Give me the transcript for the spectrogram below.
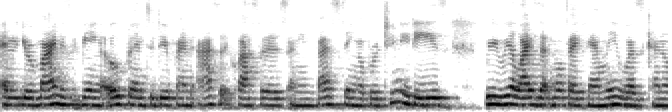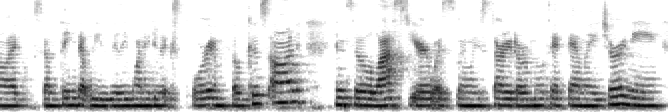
and your mind is being open to different asset classes and investing opportunities, we realized that multifamily was kind of like something that we really wanted to explore and focus on. And so last year was when we started our multifamily journey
